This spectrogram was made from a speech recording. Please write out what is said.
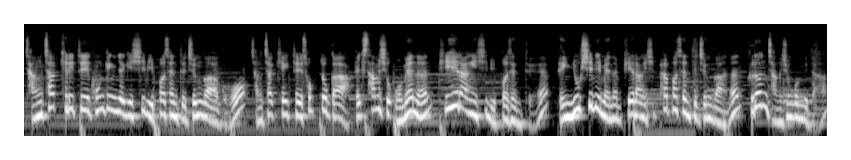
장착 캐릭터의 공격력이 12% 증가하고 장착 캐릭터의 속도가 135면은 피해량이 12%, 160이면은 피해량이 18% 증가하는 그런 장신구입니다.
